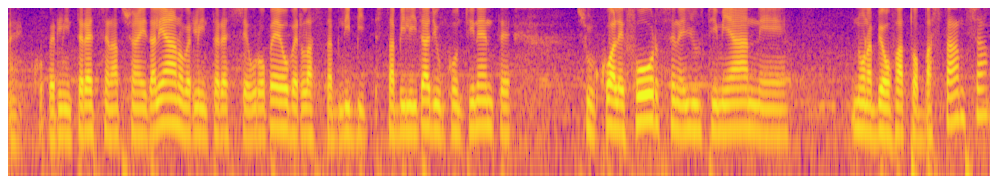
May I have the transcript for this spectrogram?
Ecco, per l'interesse nazionale italiano, per l'interesse europeo, per la stabilità di un continente sul quale forse negli ultimi anni non abbiamo fatto abbastanza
